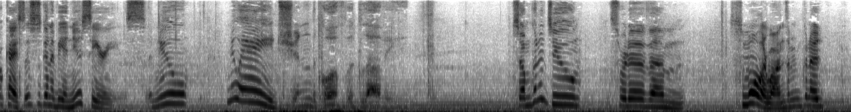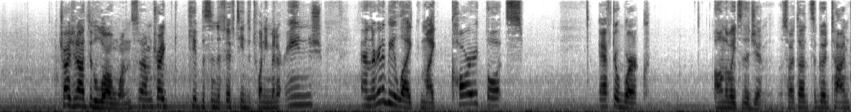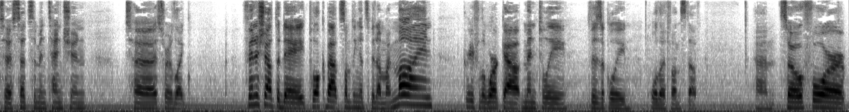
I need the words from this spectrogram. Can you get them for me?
Okay, so this is going to be a new series, a new new age in the Corfu Glavi. So I'm going to do sort of um, smaller ones. I'm going to try to not do the long ones. So I'm trying to keep this in the 15 to 20 minute range. And they're going to be like my car thoughts after work on the way to the gym. So I thought it's a good time to set some intention to sort of like finish out the day, talk about something that's been on my mind, great for the workout, mentally, physically, all that fun stuff. Um, so for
